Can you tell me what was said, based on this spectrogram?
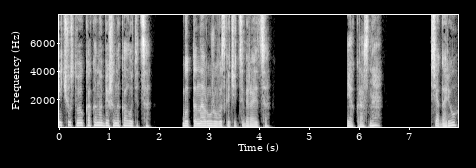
и чувствую, как оно бешено колотится, будто наружу выскочить собирается. Я красная, вся горю.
